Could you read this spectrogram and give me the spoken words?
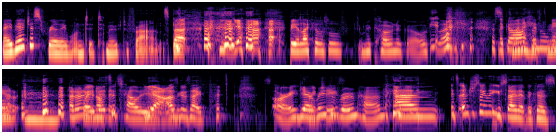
Maybe I just really wanted to move to France, but yeah. be like a little Makona girl with like a scarf of the mer- Mm. I don't Wait, know if that's Italian. Yeah, I was going to say. Sorry. Yeah, read the room, Han. Um, It's interesting that you say that because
